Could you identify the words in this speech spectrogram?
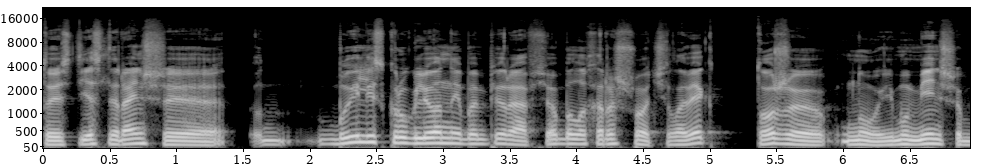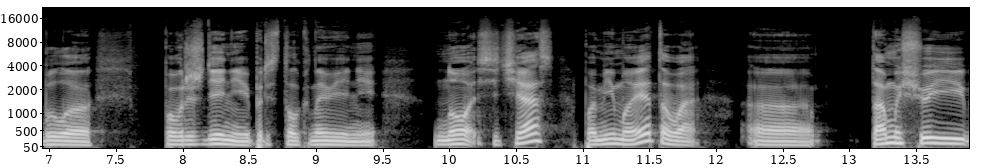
То есть, если раньше были скругленные бампера, все было хорошо, человек тоже, ну, ему меньше было повреждений при столкновении. Но сейчас, помимо этого, э, там еще и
